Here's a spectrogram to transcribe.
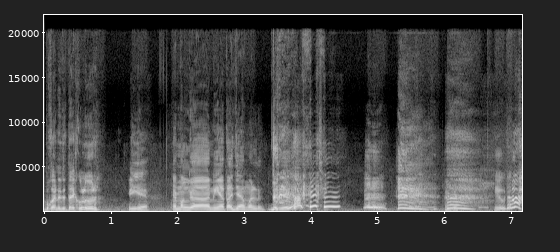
bukan ditarik ulur Iya. Emang gak niat aja sama lu. ya udahlah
